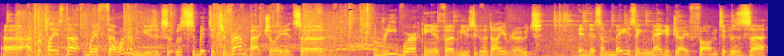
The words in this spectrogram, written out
Uh, I've replaced that with uh, one of the musics that was submitted to Ramp actually. It's a reworking of music that I wrote in this amazing Mega Drive font. It was, uh,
